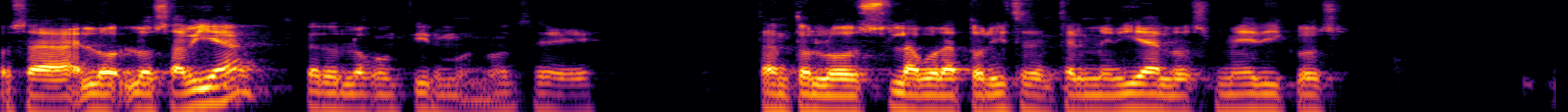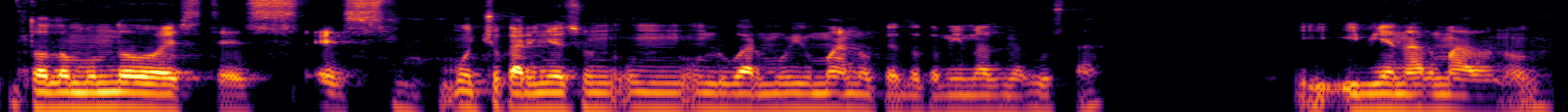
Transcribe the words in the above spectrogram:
O sea, lo, lo sabía, pero lo confirmo, ¿no? sé, tanto los laboratoristas enfermería, los médicos, todo el mundo este, es, es, mucho cariño, es un, un, lugar muy humano, que es lo que a mí más me gusta, y, y, bien armado, ¿no?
